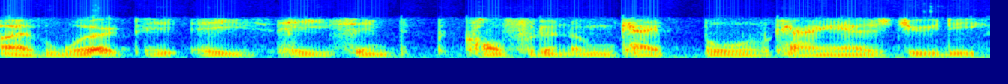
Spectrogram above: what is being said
overworked. He, he, he, seemed confident and capable of carrying out his duty.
